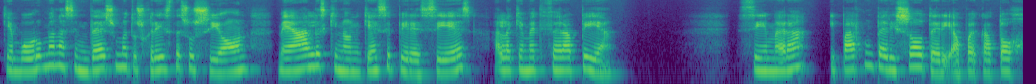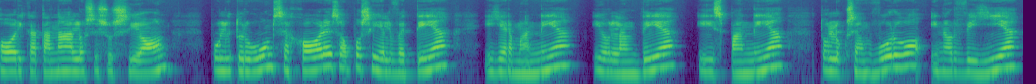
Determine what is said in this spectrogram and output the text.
και μπορούμε να συνδέσουμε τους χρήστες ουσιών με άλλες κοινωνικές υπηρεσίες αλλά και με τη θεραπεία. Σήμερα υπάρχουν περισσότεροι από 100 χώροι κατανάλωσης ουσιών που λειτουργούν σε χώρες όπως η Ελβετία, η Γερμανία, η Ολλανδία, η Ισπανία, το Λουξεμβούργο, η Νορβηγία,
